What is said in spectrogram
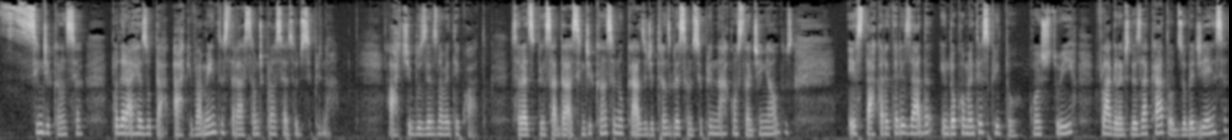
sindicância poderá resultar arquivamento e instauração de processo disciplinar. Artigo 294. Será dispensada a sindicância no caso de transgressão disciplinar constante em autos estar caracterizada em documento escrito, constituir flagrante desacato ou desobediência,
